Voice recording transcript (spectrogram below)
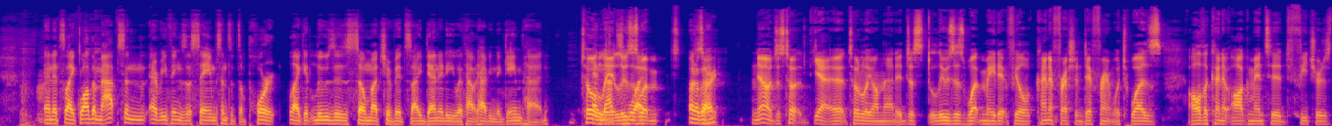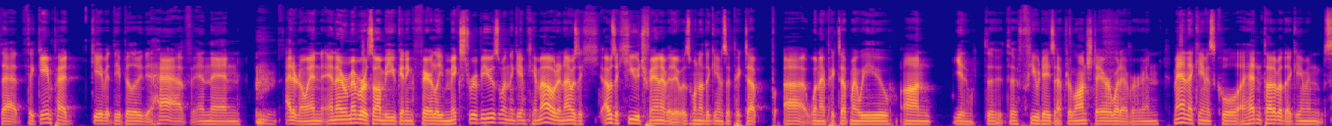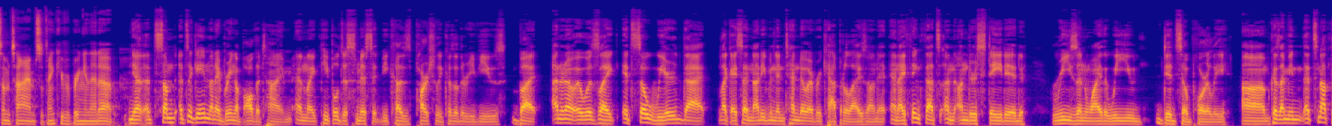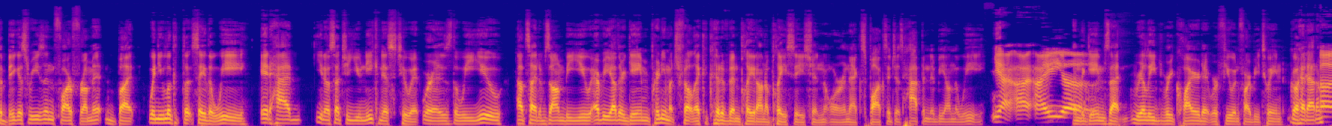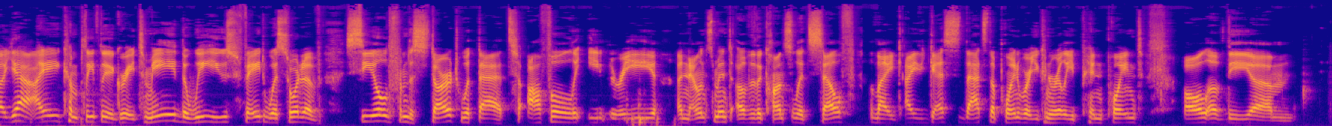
and it's like while the maps and everything's the same since it's a port, like it loses so much of its identity without having the gamepad. Totally, it loses what- what. Oh, no, sorry. No, just to- yeah, uh, totally on that. It just loses what made it feel kind of fresh and different, which was all the kind of augmented features that the gamepad gave it the ability to have. And then I don't know, and and I remember Zombie U getting fairly mixed reviews when the game came out, and I was a I was a huge fan of it. It was one of the games I picked up uh, when I picked up my Wii U on you know the the few days after launch day or whatever. And man, that game is cool. I hadn't thought about that game in some time, so thank you for bringing that up. Yeah, it's some it's a game that I bring up all the time and like people dismiss it because partially because of the reviews. But I don't know, it was like it's so weird that like I said not even Nintendo ever capitalized on it. And I think that's an understated reason why the Wii U did so poorly. Um cuz I mean, that's not the biggest reason, far from it, but when you look at the say the Wii, it had you know, such a uniqueness to it. Whereas the Wii U, outside of Zombie U, every other game pretty much felt like it could have been played on a PlayStation or an Xbox. It just happened to be on the Wii. Yeah, I, I uh, And the games that really required it were few and far between. Go ahead, Adam. Uh, yeah, I completely agree. To me, the Wii U's fate was sort of sealed from the start with that awful E3 announcement of the console itself. Like, I guess that's the point where you can really pinpoint all of the, um,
